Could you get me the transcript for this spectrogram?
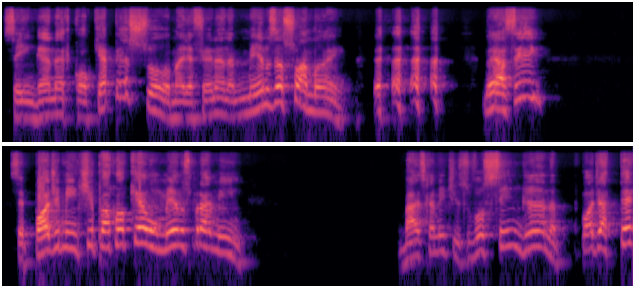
você engana qualquer pessoa, Maria Fernanda, menos a sua mãe. Não é assim? Você pode mentir para qualquer um, menos para mim. Basicamente isso. Você engana, pode até,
